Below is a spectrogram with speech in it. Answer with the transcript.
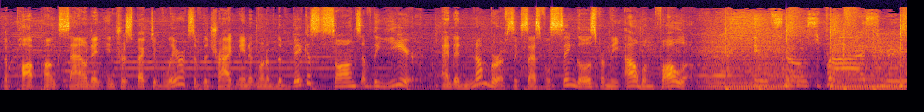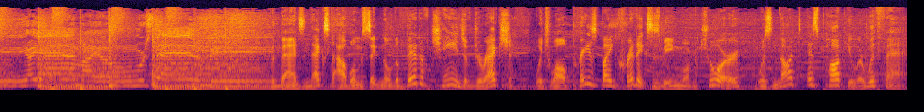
The pop-punk sound and introspective lyrics of the track made it one of the biggest songs of the year, and a number of successful singles from the album followed. The band's next album signaled a bit of change of direction, which while praised by critics as being more mature, was not as popular with fans.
